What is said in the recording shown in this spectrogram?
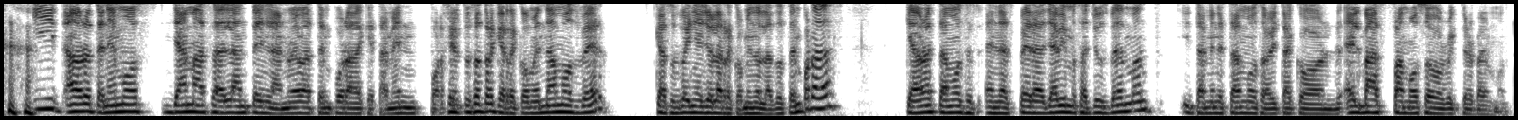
Y ahora tenemos ya más adelante en la nueva temporada, que también, por cierto, es otra que recomendamos ver. Castlevania yo la recomiendo las dos temporadas. Que ahora estamos es- en la espera. Ya vimos a Juice Belmont y también estamos ahorita con el más famoso Richter Belmont.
